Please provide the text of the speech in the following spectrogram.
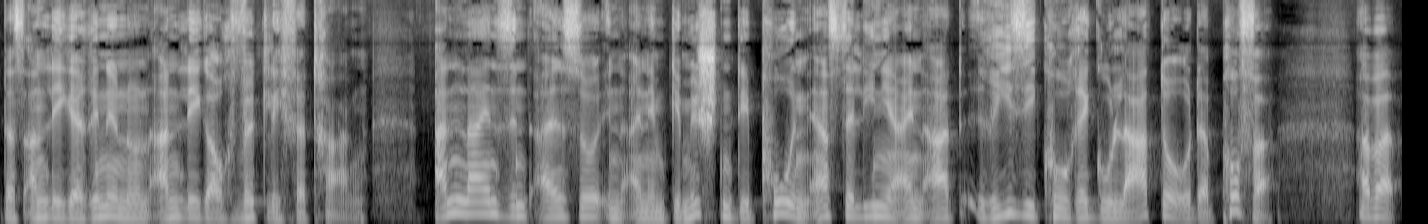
das Anlegerinnen und Anleger auch wirklich vertragen. Anleihen sind also in einem gemischten Depot in erster Linie eine Art Risikoregulator oder Puffer. Aber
